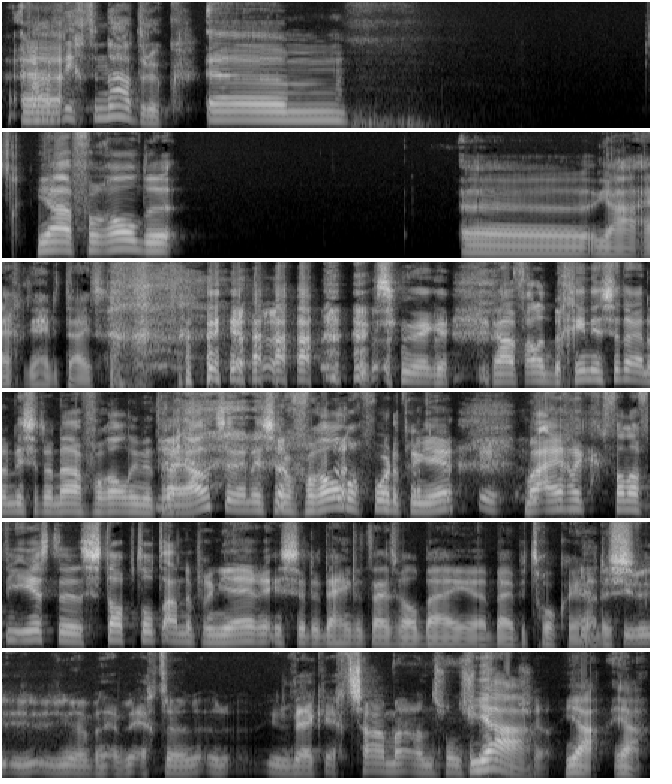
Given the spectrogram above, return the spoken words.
waar Eh, ligt de nadruk? Ehm, ja, vooral de. Eh, ja, eigenlijk de hele tijd. ja, ja, vooral in het begin is ze er en dan is ze daarna vooral in de try-outs en dan is ze er vooral nog voor de première. Maar eigenlijk vanaf die eerste stap tot aan de première is ze er de hele tijd wel bij, eh, bij betrokken. Ja, Ja, dus dus, jullie, jullie echt, een- jullie werken echt samen aan zo'n ja, ja. ja, ja.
